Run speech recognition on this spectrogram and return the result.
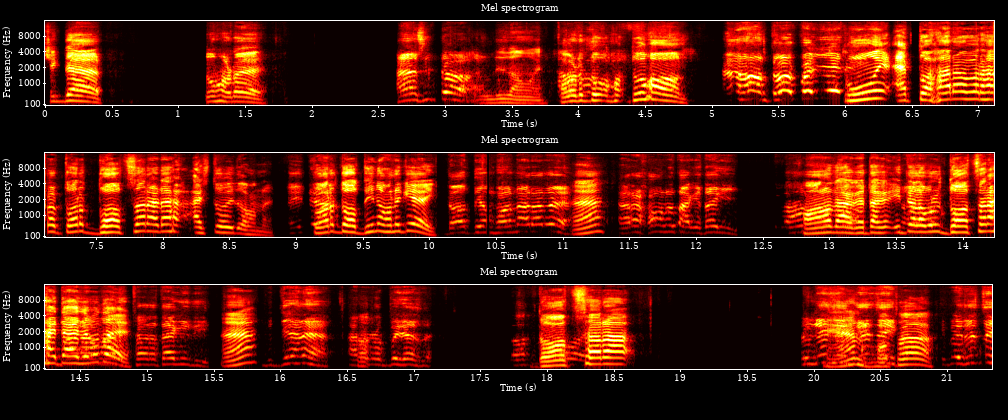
শিকদার তো তুই এত হারা তোর দশ সার এটা আসতে হইতো তোর দশ দিন হনে কি হ্যাঁ? থাকি আগে থাকে ইতালা বলে দশ সার হাইতে যাবে তাই হ্যাঁ? দশ সারা হ্যাঁ কথা রিজিক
